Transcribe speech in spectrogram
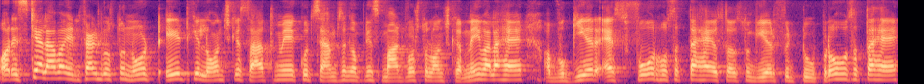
और इसके अलावा इनफैक्ट दोस्तों नोट एट के लॉन्च के साथ में कुछ सैमसंग अपनी स्मार्ट वॉच तो लॉन्च करने ही वाला है। अब वो गियर एस फोर हो सकता है, उसका दोस्तों गियर फिट टू प्रो हो सकता है।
